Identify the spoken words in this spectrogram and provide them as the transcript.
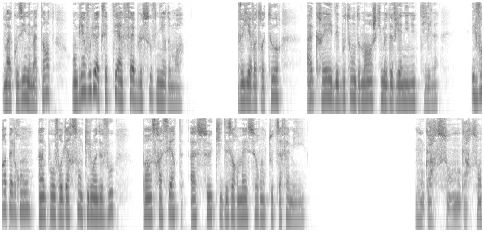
Ma cousine et ma tante ont bien voulu accepter un faible souvenir de moi. Veuillez à votre tour agréer des boutons de manche qui me deviennent inutiles. Ils vous rappelleront un pauvre garçon qui, loin de vous, pensera certes à ceux qui désormais seront toute sa famille. Mon garçon, mon garçon,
